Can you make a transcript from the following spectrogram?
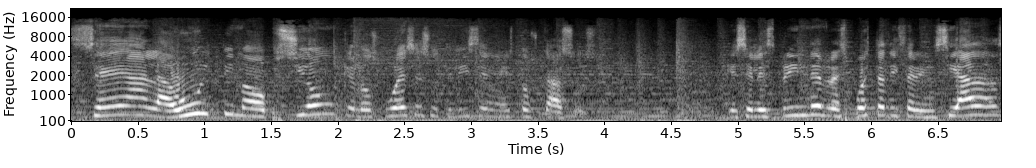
sea la última opción que los jueces utilicen en estos casos. Que se les brinden respuestas diferenciadas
